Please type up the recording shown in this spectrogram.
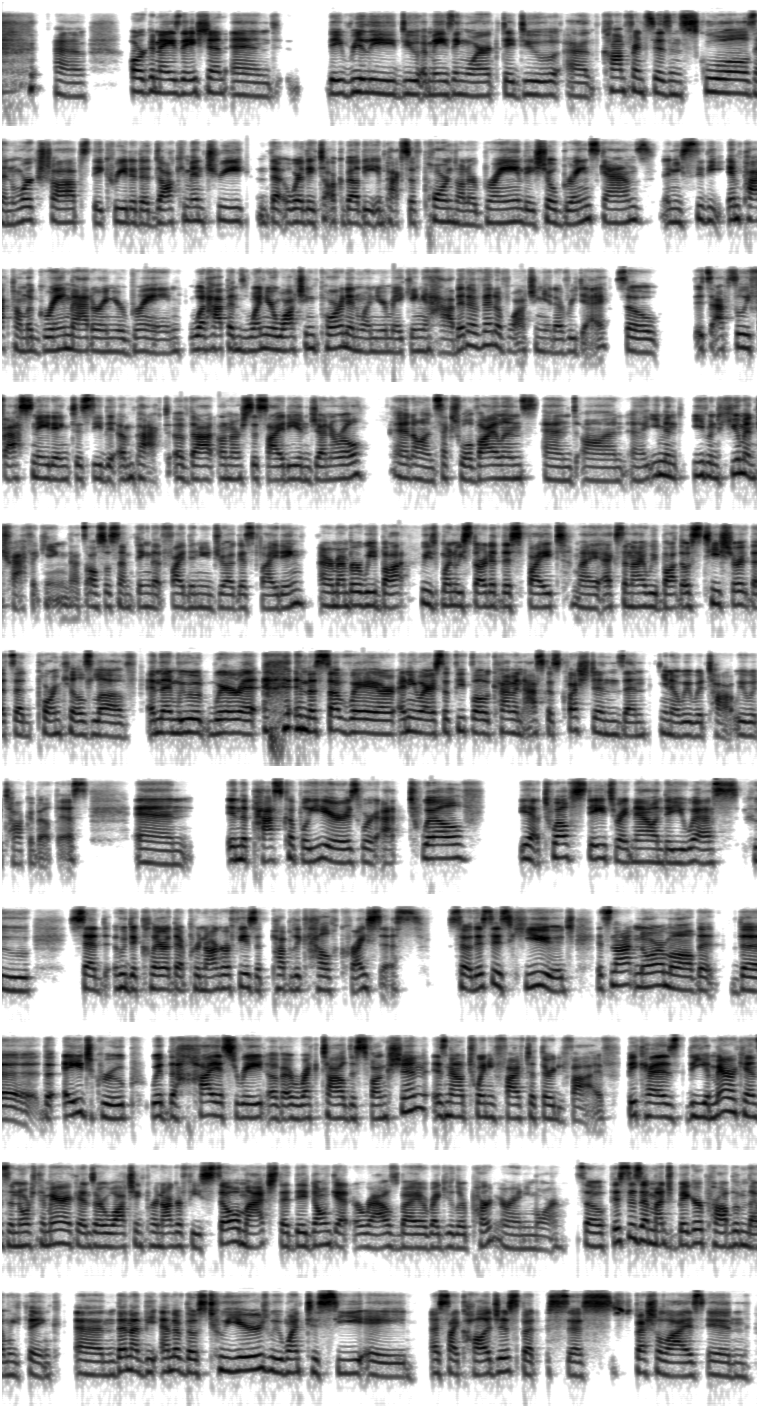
uh, organization. And they really do amazing work. They do uh, conferences in schools and workshops. They created a documentary that where they talk about the impacts of porn on our brain. They show brain scans, and you see the impact on the gray matter in your brain. What happens when you're watching porn and when you're making a habit of it of watching it every day. So it's absolutely fascinating to see the impact of that on our society in general and on sexual violence and on uh, even even human trafficking. That's also something that fight the new drug is fighting. I remember we bought we when we started this fight my ex and i we bought those t-shirt that said porn kills love. And then we would wear it in the subway or anywhere so people would come and ask us questions and you know we would talk we would talk about this. And in the past couple years we're at 12 yeah 12 states right now in the US who said who declared that pornography is a public health crisis so this is huge. It's not normal that the the age group with the highest rate of erectile dysfunction is now 25 to 35 because the Americans and North Americans are watching pornography so much that they don't get aroused by a regular partner anymore. So this is a much bigger problem than we think. And then at the end of those 2 years we went to see a a psychologist but specialized in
